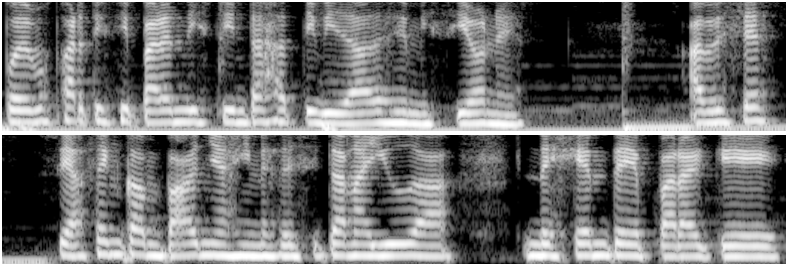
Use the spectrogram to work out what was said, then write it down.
podemos participar en distintas actividades de misiones. A veces se hacen campañas y necesitan ayuda de gente para que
